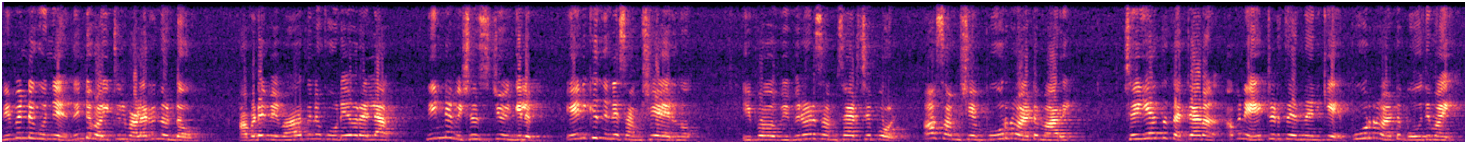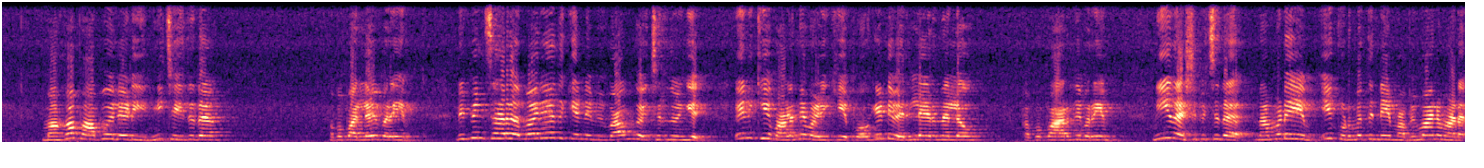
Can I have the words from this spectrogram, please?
വിപിന്റെ കുഞ്ഞ് നിന്റെ വയറ്റിൽ വളരുന്നുണ്ടോ? അവിടെ വിവാഹത്തിന് കൂടിയവരെല്ലാം നിന്നെ വിശ്വസിച്ചുവെങ്കിലും എനിക്ക് നിന്നെ സംശയമായിരുന്നു. ഇപ്പോ വിപിനോട് സംസാരിച്ചപ്പോൾ ആ സംശയം പൂർണമായിട്ട് മാറി. ചെയ്യാത്ത തെറ്റാണ് അവൻ ഏറ്റെടുത്തതെന്ന് എനിക്ക് പൂർണമായിട്ട് ബോധ്യമായി. മഹാപാപമല്ലേടി നീ ചെയ്തത്? അപ്പൊ പല്ലവി പറയും വിപിൻ സാറ് മര്യാദയ്ക്ക് എന്നെ വിവാഹം കഴിച്ചിരുന്നുവെങ്കിൽ എനിക്ക് വളഞ്ഞ വഴിക്ക് പോകേണ്ടി വരില്ലായിരുന്നല്ലോ. അപ്പൊ പാർവതി പറയും നീ നശിപ്പിച്ചത് നമ്മുടെയും ഈ കുടുംബത്തിന്റെയും അഭിമാനമാണ്.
